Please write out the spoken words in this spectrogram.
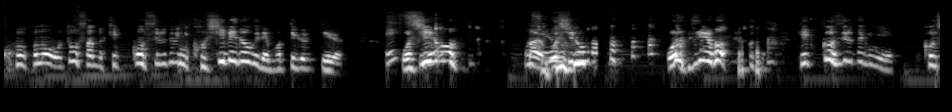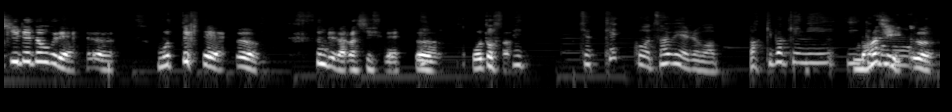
ここのお父さんと結婚するときに腰入れ道具で持ってくるっていう、えお城。を、はい、お城。を、お城。結婚するときに腰入れ道具で、うん、持ってきて、うん、住んでたらしいですね。うん、お父さん。じゃあ結構ザビエルはバキバキにいいとこマジ、うん。ろ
